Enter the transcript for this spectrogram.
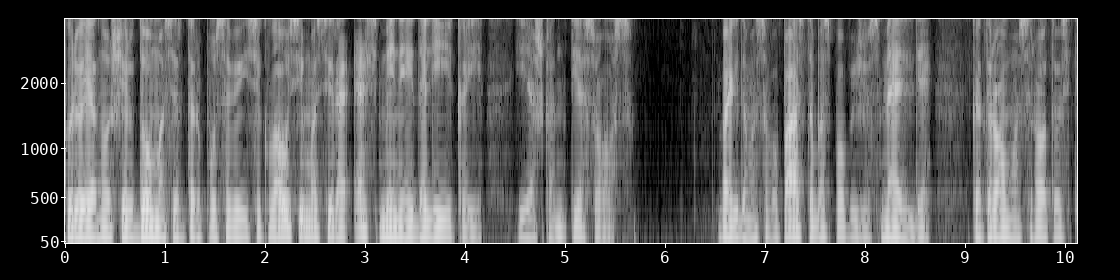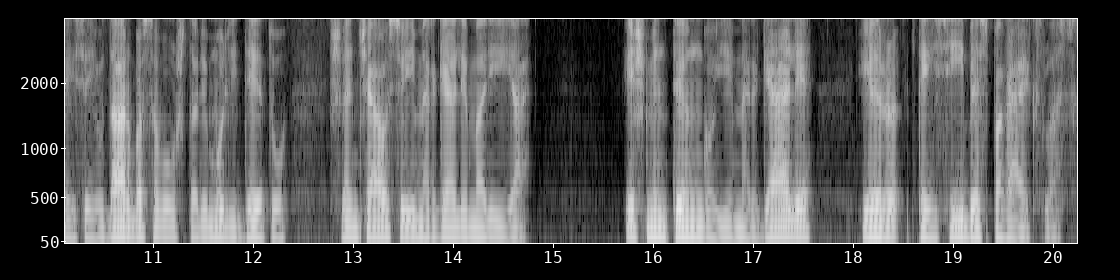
kurioje nuoširdumas ir tarpusavio įsiklausimas yra esminiai dalykai, ieškant tiesos. Baigdamas savo pastabas, popiežius meldė, kad Romos rotos teisėjų darbą savo užtarimu lydėtų švenčiausioji mergelė Marija. Išmintingoji mergelė, ir teisybės paveikslas.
